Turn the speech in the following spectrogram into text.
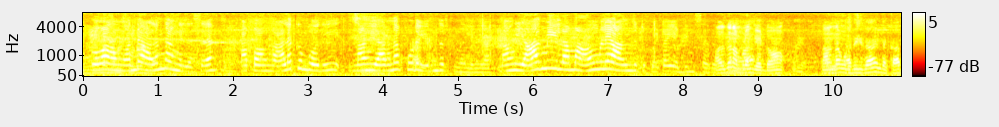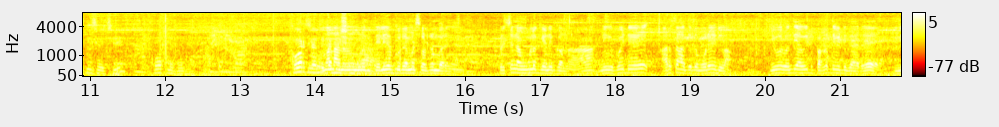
இப்போ அவங்க வந்து அளந்தாங்கல்ல சார். அப்போ அவங்க அளக்கும்போது நாங்கள் யாருன்னா கூட இருந்திருக்கணும் இல்லைங்களா? நாங்கள் யாருமே இல்லாமல் அவங்களே அளந்துட்டு போயிட்டா எப்படிங்க சார் அதுதான் நம்மளும் கேட்டோம். நான் தான் அதுக்கு தான் இந்த காப்பீஸ் வச்சு கோர்ட்டில் போடுறோம். அப்படிங்களா? கோர்ட்லேருந்து சும்மா நான் உங்களுக்கு தெளிவாக புரியுற மாதிரி சொல்கிறேன் பாருங்க. பிரச்சனை உங்களுக்கு எனக்குன்னா நீங்கள் போயிட்டு அரசாங்கத்திட்ட முறையிடலாம். இவர் வந்து என் வீட்டு பக்கத்து வீட்டுக்காரு. இந்த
